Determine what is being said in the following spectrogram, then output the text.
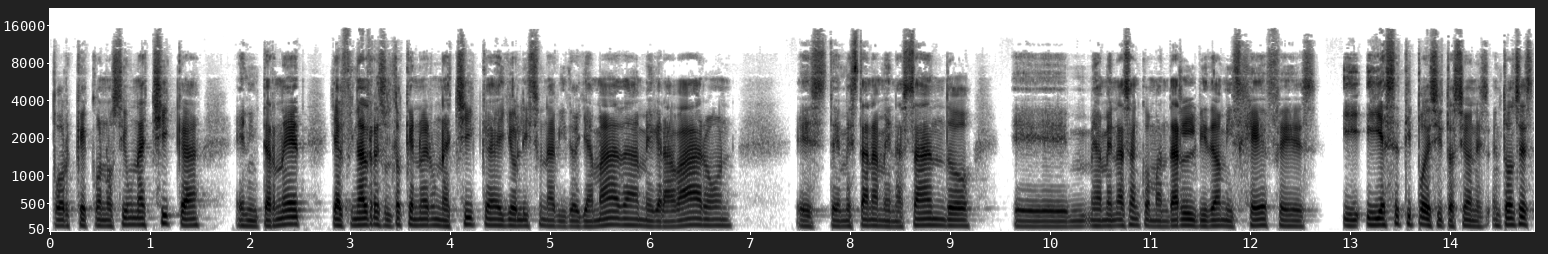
porque conocí a una chica en internet y al final resultó que no era una chica y yo le hice una videollamada, me grabaron, este, me están amenazando, eh, me amenazan con mandarle el video a mis jefes y, y, ese tipo de situaciones. Entonces,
